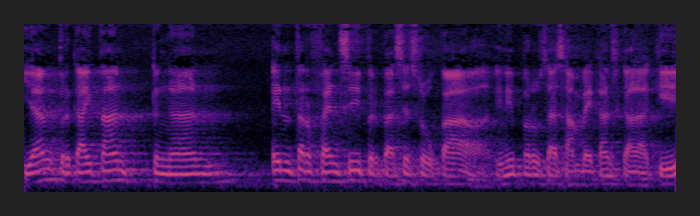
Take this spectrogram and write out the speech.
Yang berkaitan dengan intervensi berbasis lokal, ini perlu saya sampaikan sekali lagi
